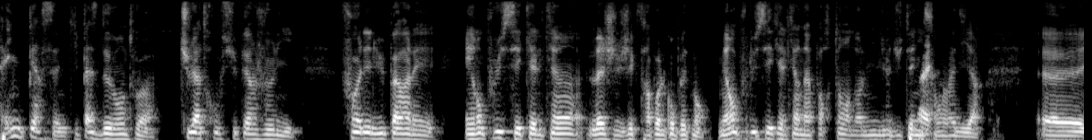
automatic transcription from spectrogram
as une personne qui passe devant toi, tu la trouves super jolie, faut aller lui parler. Et en plus, c'est quelqu'un, là j'extrapole complètement, mais en plus, c'est quelqu'un d'important dans le milieu du tennis, on va dire. Euh,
